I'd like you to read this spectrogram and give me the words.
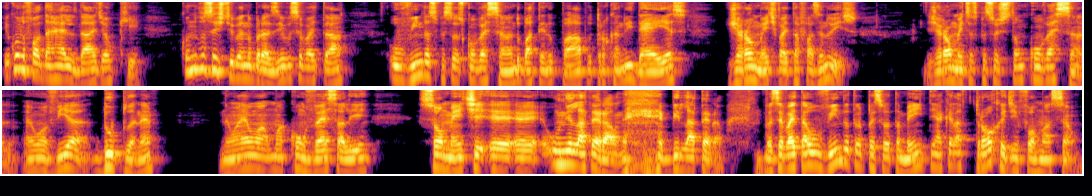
E quando eu falo da realidade é o quê? Quando você estiver no Brasil, você vai estar ouvindo as pessoas conversando, batendo papo, trocando ideias, geralmente vai estar fazendo isso. Geralmente as pessoas estão conversando. É uma via dupla, né? Não é uma, uma conversa ali somente é, é, unilateral, né? É bilateral. Você vai estar ouvindo outra pessoa também, tem aquela troca de informação.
